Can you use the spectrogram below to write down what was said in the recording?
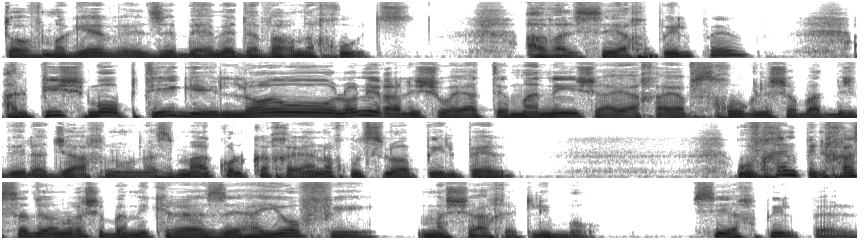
טוב, מגבת זה באמת דבר נחוץ, אבל שיח פלפל? על פי שמו, פטיגיל, לא, לא נראה לי שהוא היה תימני שהיה חייב סחוג לשבת בשביל הג'חנון, אז מה כל כך היה נחוץ לו הפלפל? ובכן, פנחס שדה אומר שבמקרה הזה היופי משך את ליבו. שיח פלפל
